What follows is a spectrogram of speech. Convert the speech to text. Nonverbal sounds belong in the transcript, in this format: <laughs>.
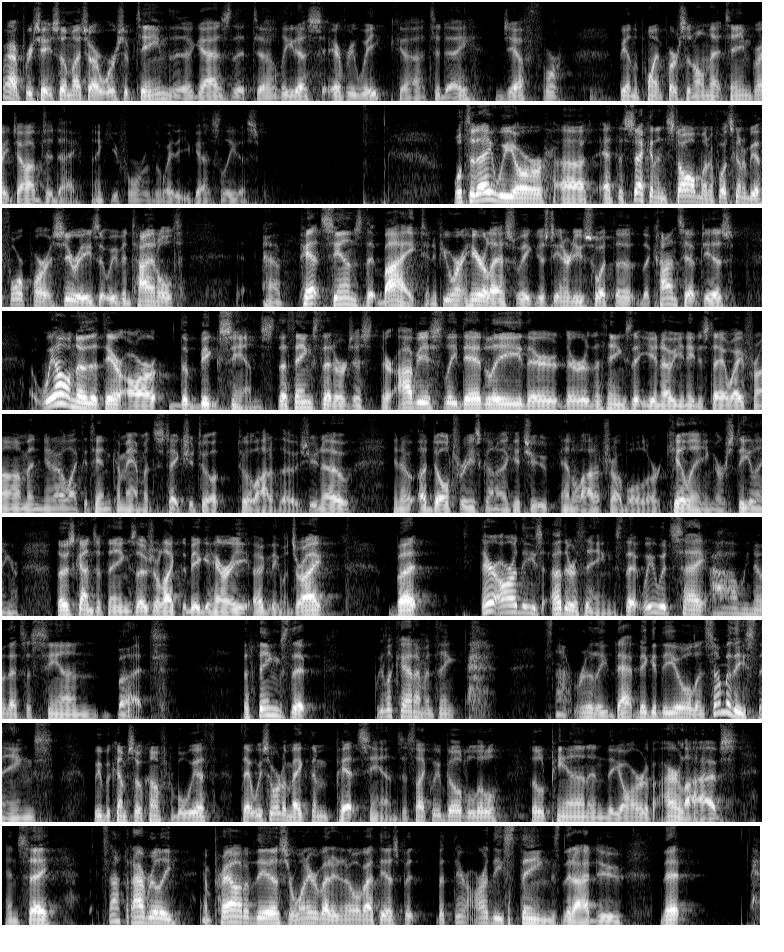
Well, I appreciate so much our worship team, the guys that uh, lead us every week uh, today. Jeff, for being the point person on that team. Great job today. Thank you for the way that you guys lead us. Well, today we are uh, at the second installment of what's going to be a four part series that we've entitled uh, Pet Sins That Bite. And if you weren't here last week, just to introduce what the, the concept is, we all know that there are the big sins, the things that are just they're obviously deadly. They're they're the things that you know you need to stay away from, and you know like the Ten Commandments takes you to a, to a lot of those. You know, you know adultery is going to get you in a lot of trouble, or killing, or stealing, or those kinds of things. Those are like the big hairy ugly ones, right? But there are these other things that we would say, oh, we know that's a sin, but the things that we look at them and think it's not really that big a deal. And some of these things we become so comfortable with that we sort of make them pet sins. It's like we build a little little pen in the yard of our lives and say, it's not that I really am proud of this or want everybody to know about this, but but there are these things that I do that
